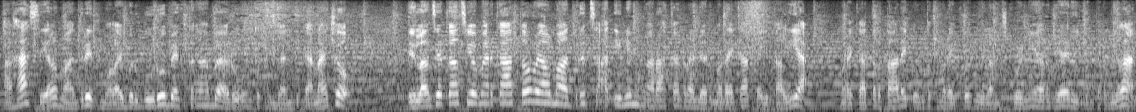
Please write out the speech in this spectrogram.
Alhasil, Madrid mulai berburu bek tengah baru untuk menggantikan Nacho. Dilansir Calcio Mercato, Real Madrid saat ini mengarahkan radar mereka ke Italia. Mereka tertarik untuk merekrut Milan Skriniar dari Inter Milan.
